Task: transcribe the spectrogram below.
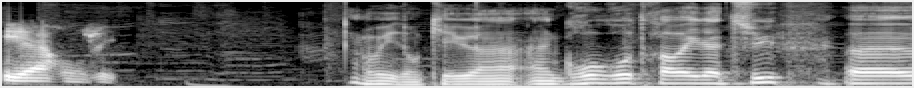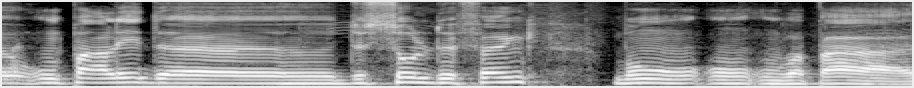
et arrangé. Oui, donc il y a eu un, un gros gros travail là-dessus. Euh, on parlait de, de soul, de funk. Bon, on, on va pas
